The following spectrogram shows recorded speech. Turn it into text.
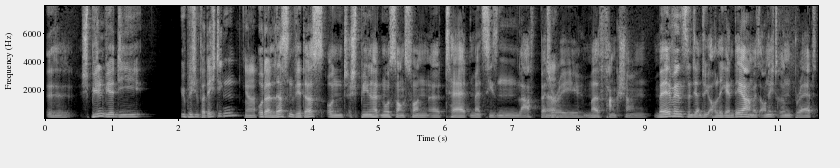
äh, spielen wir die üblichen Verdächtigen Ja. oder lassen wir das und spielen halt nur Songs von äh, Ted, Mad Season, Love Battery, Malfunction. Melvins sind ja natürlich auch legendär, haben wir jetzt auch nicht drin. Brad,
